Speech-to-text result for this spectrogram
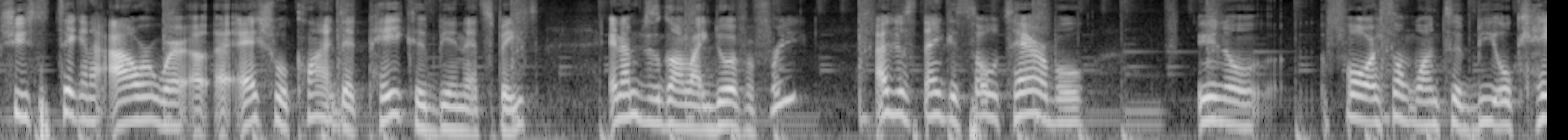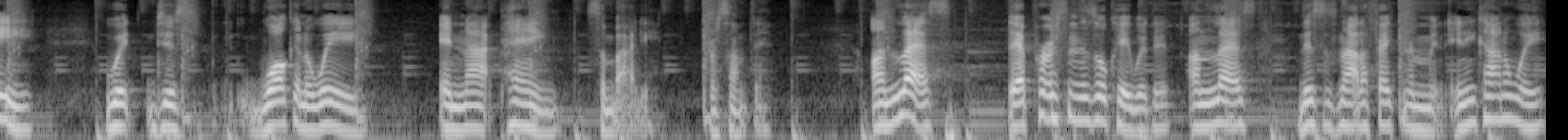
She's taking an hour where an actual client that paid could be in that space, and I'm just gonna like do it for free. I just think it's so terrible, you know, for someone to be okay with just walking away and not paying somebody for something, unless that person is okay with it, unless this is not affecting them in any kind of way.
